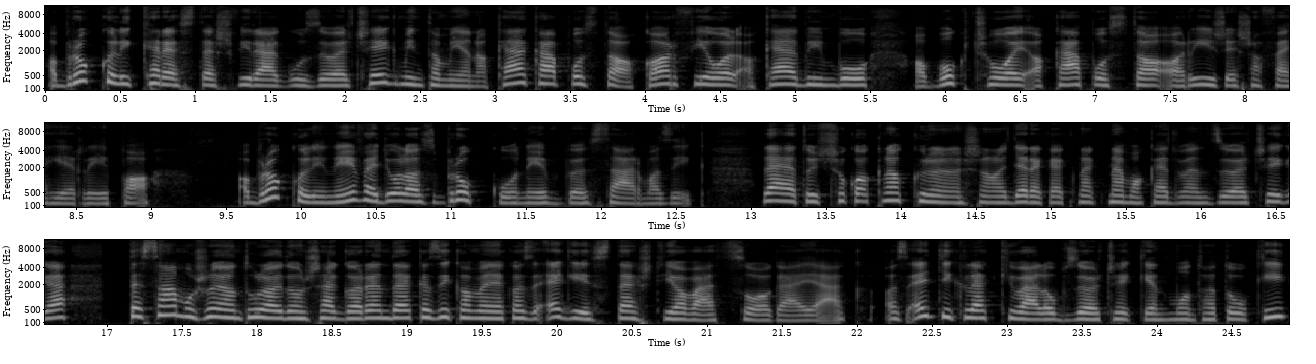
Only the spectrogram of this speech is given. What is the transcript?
A brokkoli keresztes virágú zöldség, mint amilyen a kelkáposzta, a karfiol, a kelbimbó, a bokcsoly, a káposzta, a rizs és a fehér répa. A brokkoli név egy olasz brokkó névből származik. Lehet, hogy sokaknak, különösen a gyerekeknek nem a kedvenc zöldsége, de számos olyan tulajdonsággal rendelkezik, amelyek az egész test javát szolgálják. Az egyik legkiválóbb zöldségként mondható ki,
